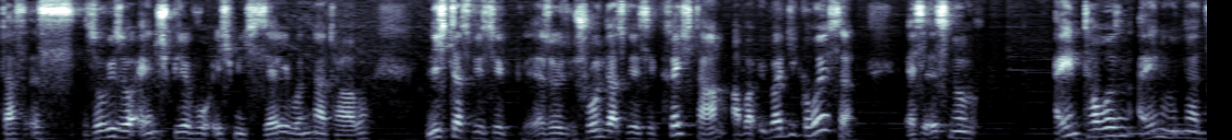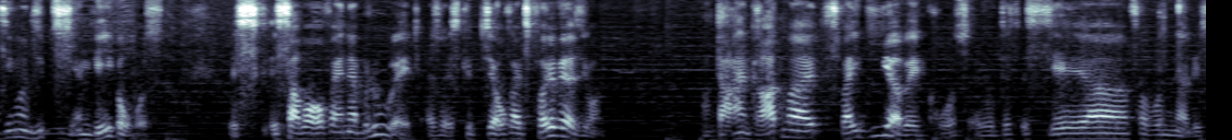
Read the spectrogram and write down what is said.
Das ist sowieso ein Spiel, wo ich mich sehr gewundert habe. Nicht, dass wir es, also schon, dass wir es gekriegt haben, aber über die Größe. Es ist nur 1177 MB groß. Es ist aber auf einer Blu-ray, also es gibt sie auch als Vollversion. Und da gerade mal 2 GB groß, also das ist sehr verwunderlich.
